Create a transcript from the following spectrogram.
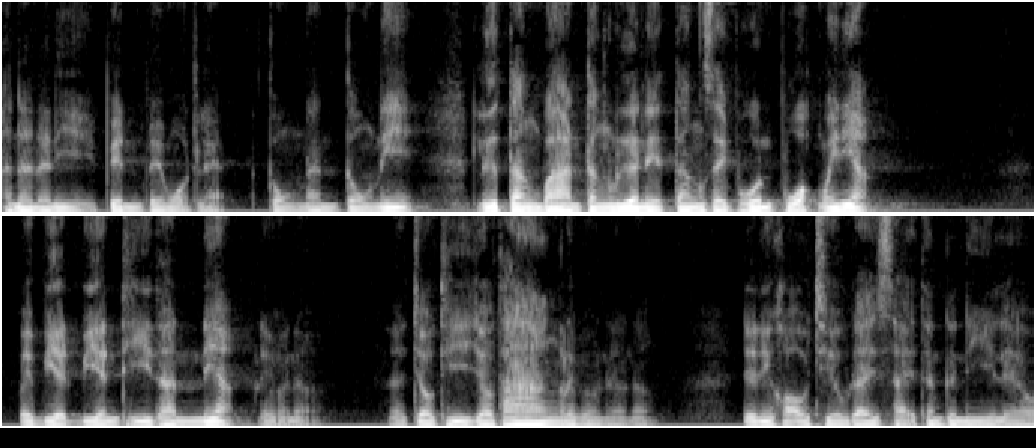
อันนั้นอันนี้เป็นไปหมดแหละ ตรงนั้นตรงนี้ หรือตั้งบ้านตั้งเรือนเนี่ยตั้งใส่โพนปวกไหมเนี่ย ไปเบียดเบียนที่ท่านเนี่ยอะไรแบบนี้เจ้าที่เจ้าทางอะไรแบบนี้นะ เดี๋ยวนี้เขาเอาเชลไดใส่ท่านก็หนีแล้ว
